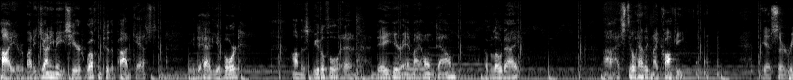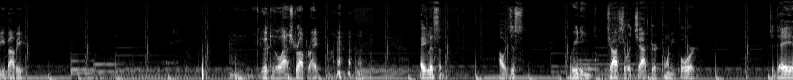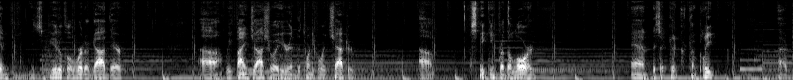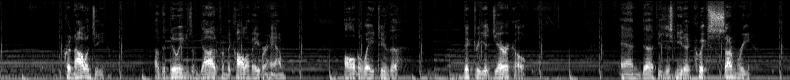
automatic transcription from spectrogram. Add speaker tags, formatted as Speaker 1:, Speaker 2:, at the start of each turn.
Speaker 1: Hi, everybody. Johnny Mays here. Welcome to the podcast. Good to have you aboard on this beautiful uh, day here in my hometown of Lodi. Uh, I still having my coffee. yes, sir, Ree Bobby. Mm, good to the last drop, right? hey, listen. I was just reading Joshua chapter 24 today, and it's a beautiful word of God there. Uh, we find Joshua here in the 24th chapter uh, speaking for the Lord, and it's a c- complete uh, chronology of the doings of God from the call of Abraham all the way to the victory at Jericho. And uh, if you just need a quick summary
